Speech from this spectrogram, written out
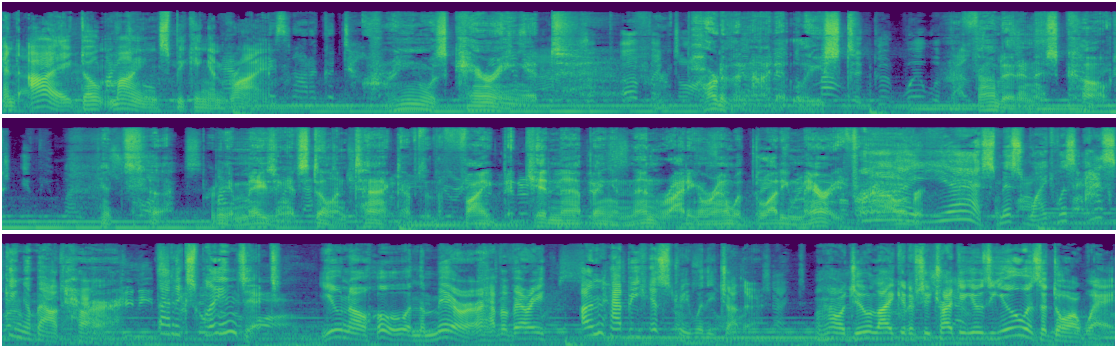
And I don't mind speaking in rhyme. not a good time. Crane was carrying it. For part of the night, at least. I found it in his coat. It's uh, pretty amazing it's still intact after the fight, the kidnapping, and then riding around with Bloody Mary for Ah, however. yes, Miss White was asking about her. That explains it. You know who and the mirror have a very unhappy history with each other. How would you like it if she tried to use you as a doorway?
